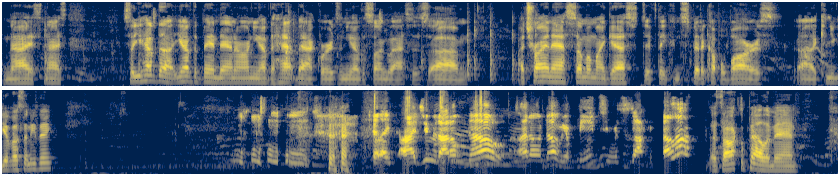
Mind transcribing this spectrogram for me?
nice, nice. So you have the you have the bandana on, you have the hat backwards, and you have the sunglasses. Um, I try and ask some of my guests if they can spit a couple bars. Uh, can you give us anything? Can I, I do it. I don't know. I don't know. Your beats. Your acapella. That's acapella, man.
